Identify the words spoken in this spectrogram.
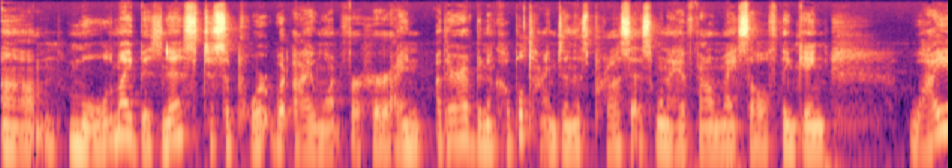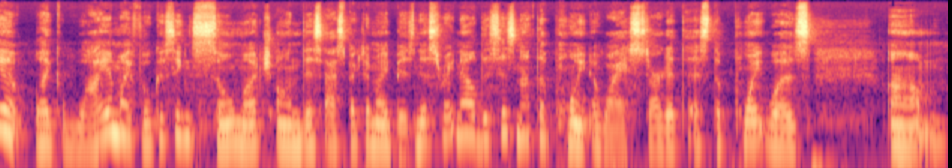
um, mold my business to support what I want for her. I there have been a couple times in this process when I have found myself thinking, why am like why am i focusing so much on this aspect of my business right now? This is not the point of why i started this. The point was um,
